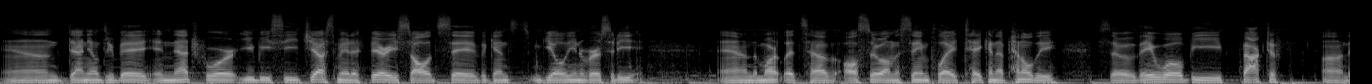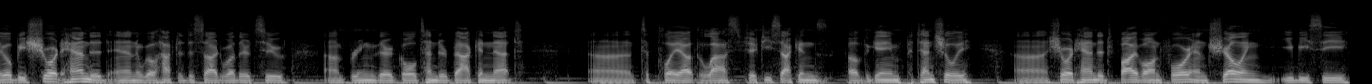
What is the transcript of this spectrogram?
And Danielle Dubé in net for UBC just made a very solid save against McGill University. And the Martlets have also on the same play taken a penalty. So they will be back to, uh, they will be short-handed and will have to decide whether to uh, bring their goaltender back in net uh, to play out the last 50 seconds of the game, potentially uh, shorthanded 5 on 4 and trailing UBC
